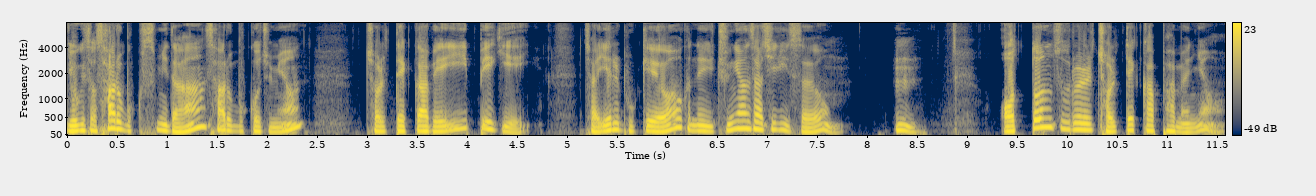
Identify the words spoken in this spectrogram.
여기서 4로 묶습니다. 4로 묶어주면 절대값 A 빼기 A. 자, 얘를 볼게요. 근데 중요한 사실이 있어요. 음, 어떤 수를 절대값 하면요.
